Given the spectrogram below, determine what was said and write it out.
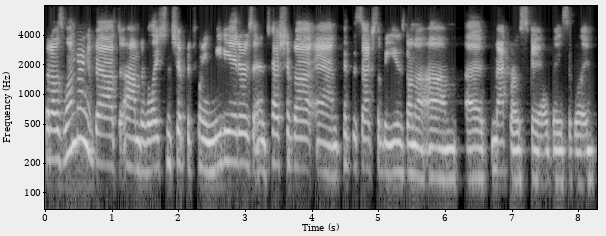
but I was wondering about um, the relationship between mediators and Teshuvah, and could this actually be used on a, um, a macro scale, basically?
